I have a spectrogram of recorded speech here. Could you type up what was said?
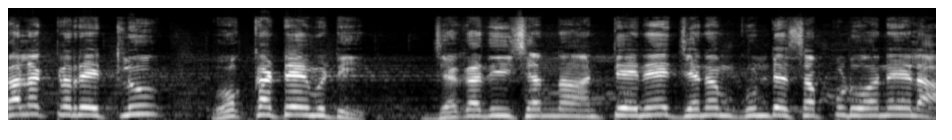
కలెక్టరేట్లు ఒక్కటేమిటి? జగదీశన్న అంటేనే జనం గుండె సప్పుడు అనేలా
